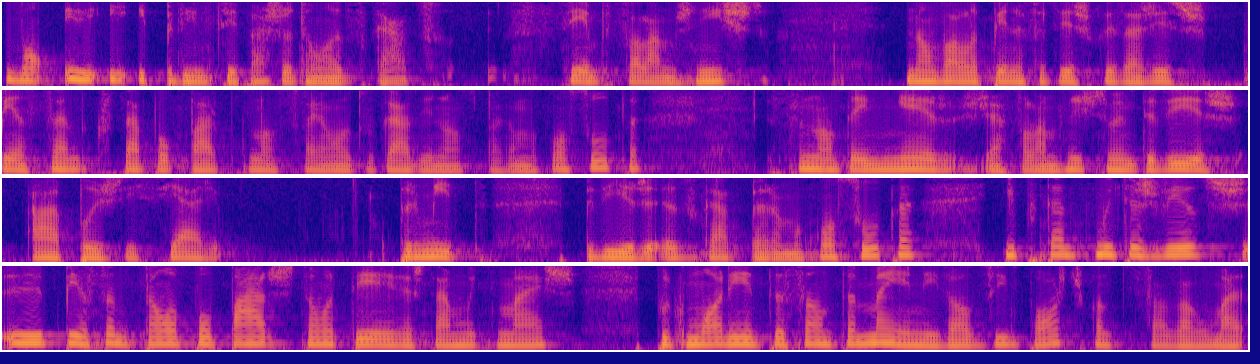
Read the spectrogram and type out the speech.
bom, e, e pedindo sempre ajuda a um advogado. Sempre falámos nisto, não vale a pena fazer as coisas às vezes pensando que se está a poupar porque não se vai a um advogado e não se paga uma consulta. Se não tem dinheiro, já falámos nisto também muita vez, há apoio judiciário permite pedir advogado para uma consulta e, portanto, muitas vezes, eh, pensando que estão a poupar, estão até a gastar muito mais, porque uma orientação também a nível dos impostos, quando se faz alguma,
